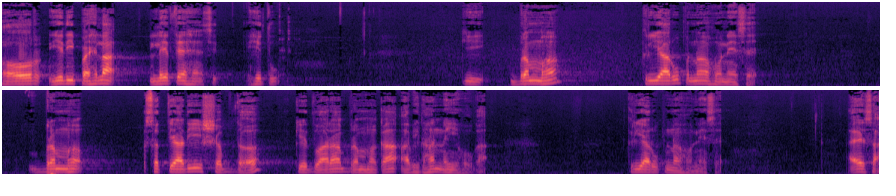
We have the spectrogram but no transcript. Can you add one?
और यदि पहला लेते हैं हेतु कि ब्रह्म क्रियारूप न होने से ब्रह्म सत्यादि शब्द के द्वारा ब्रह्म का अभिधान नहीं होगा। क्रियारूप न होने से। ऐसा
